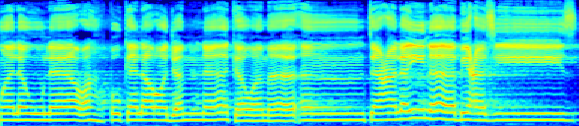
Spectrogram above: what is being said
ولولا رهطك لرجمناك وما أنت علينا بعزيز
